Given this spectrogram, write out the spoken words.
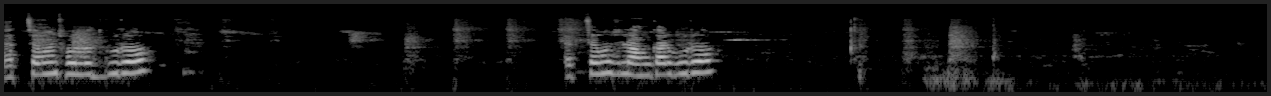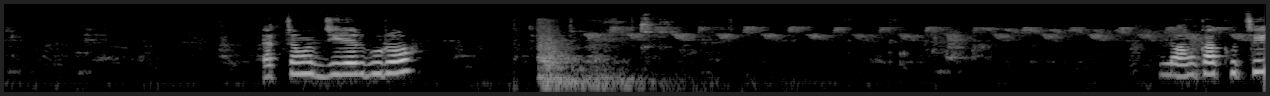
এক চামচ হলুদ গুঁড়ো। এক চামচ লঙ্কার গুঁড়ো। এক চামচ জিরের গুঁড়ো। লঙ্কা কুচি।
